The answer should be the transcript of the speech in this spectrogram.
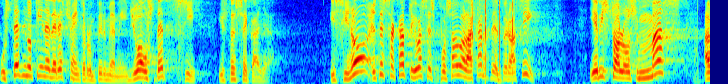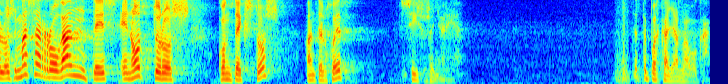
Usted no tiene derecho a interrumpirme a mí. Yo a usted sí. Y usted se calla. Y si no, es desacato y vas esposado a la cárcel, pero así. Y he visto a los más, a los más arrogantes en otros contextos ante el juez. Sí, su señoría. Usted te puedes callar la boca.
